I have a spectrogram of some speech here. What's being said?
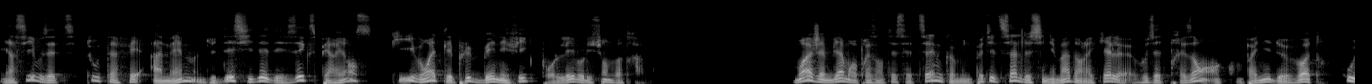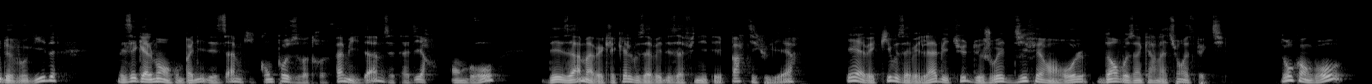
Et ainsi, vous êtes tout à fait à même de décider des expériences qui vont être les plus bénéfiques pour l'évolution de votre âme. Moi, j'aime bien me représenter cette scène comme une petite salle de cinéma dans laquelle vous êtes présent en compagnie de votre ou de vos guides, mais également en compagnie des âmes qui composent votre famille d'âmes, c'est-à-dire, en gros, des âmes avec lesquelles vous avez des affinités particulières et avec qui vous avez l'habitude de jouer différents rôles dans vos incarnations respectives. Donc en gros,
